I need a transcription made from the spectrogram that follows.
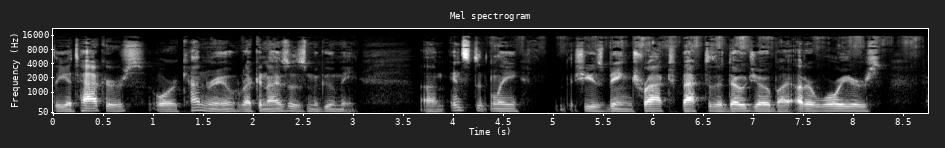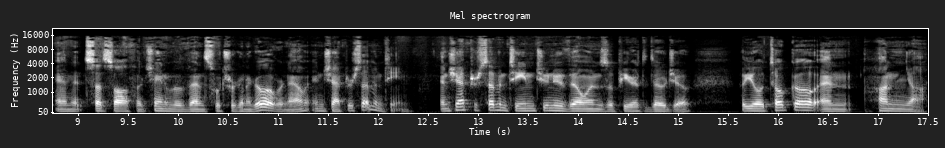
the attackers or Kanryu recognizes Megumi. Um, instantly, she is being tracked back to the dojo by other warriors, and it sets off a chain of events which we're going to go over now in chapter 17. In chapter 17, two new villains appear at the dojo Hyottoko and Hannya.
